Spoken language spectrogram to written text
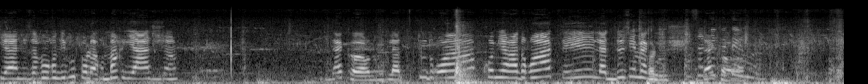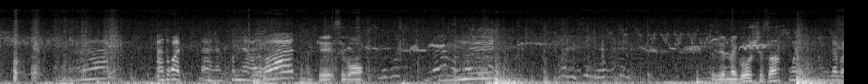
Nous avons rendez-vous pour leur mariage. D'accord, donc là tout droit, première à droite et la deuxième à gauche. D'accord. Voilà. À droite, là, la première à droite. Ok, c'est bon. Une. Deuxième à gauche, c'est ça? Oui, là-bas.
